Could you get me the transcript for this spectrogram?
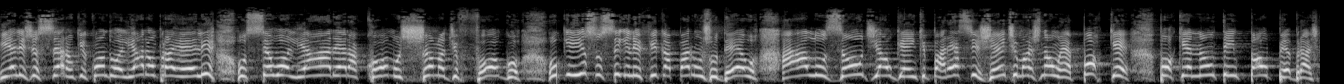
e eles disseram que quando olharam para ele, o seu olhar era como chama de fogo. O que isso significa para um judeu? A alusão de alguém que parece gente, mas não é. Por quê? Porque não tem pálpebras.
